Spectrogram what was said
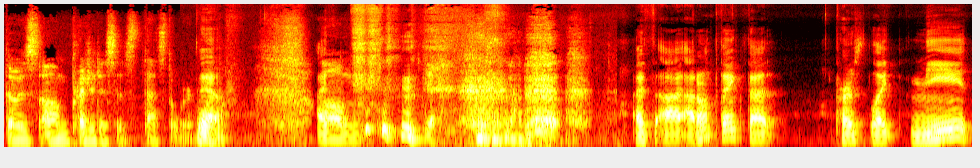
those um prejudices. That's the word. Yeah. I- um, yeah. I th- I, I don't think that pers- like me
